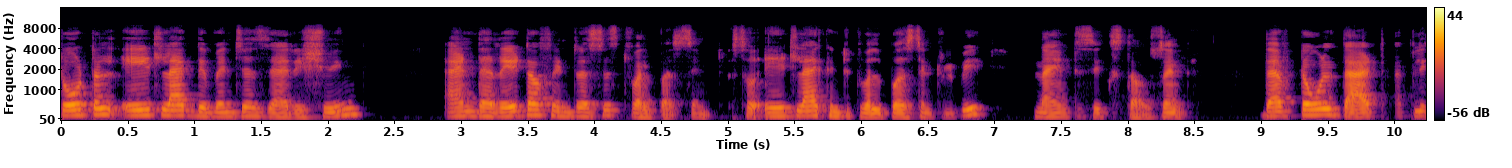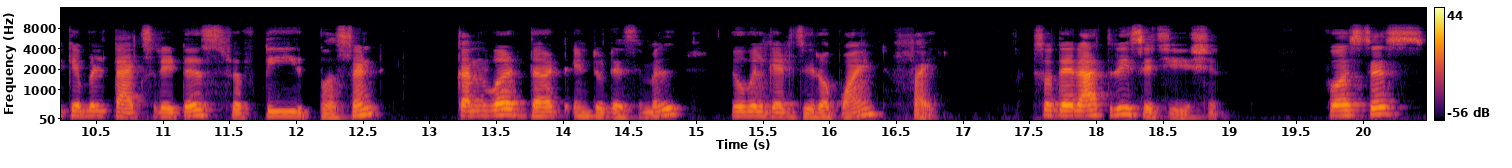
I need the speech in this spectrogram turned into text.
total 8 lakh debentures they are issuing and the rate of interest is 12%. So 8 lakh into 12% will be 96,000. They have told that applicable tax rate is 50%. Convert that into decimal, you will get 0.5. So there are three situations. First is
